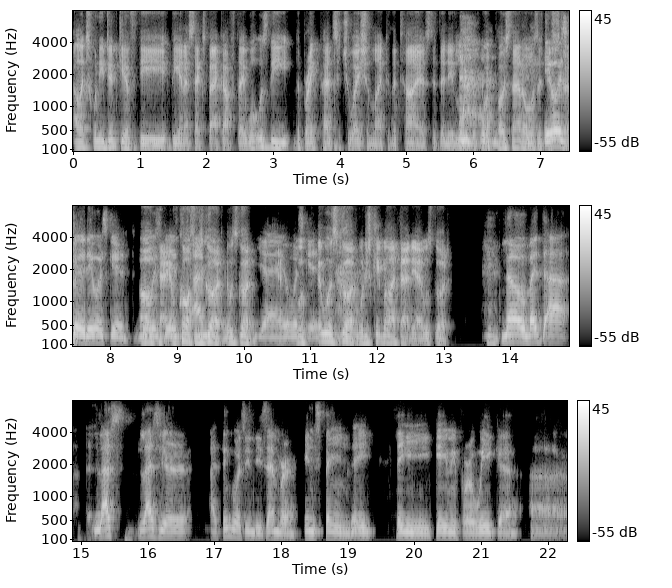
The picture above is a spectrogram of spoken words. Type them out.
Alex, when you did give the the NSX back after day, what was the the brake pad situation like in the tires? Did they need a little bit of work post that, or was it it was uh, good it was good It was Okay, of course, it was good. It was good. yeah it was Well, good It was good. We'll just keep it like that. Yeah, it was good. no, but uh, last last year, I think it was in December in Spain. They they gave me for a week uh, uh,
